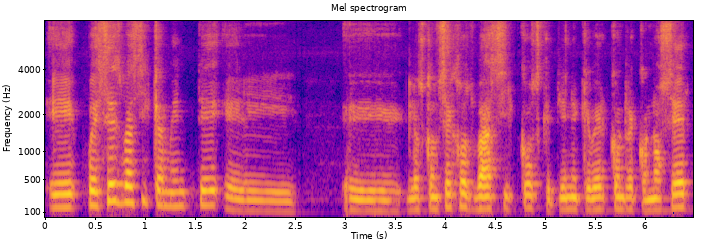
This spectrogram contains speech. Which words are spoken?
Eh, pues es básicamente eh, los consejos básicos que tienen que ver con reconocer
